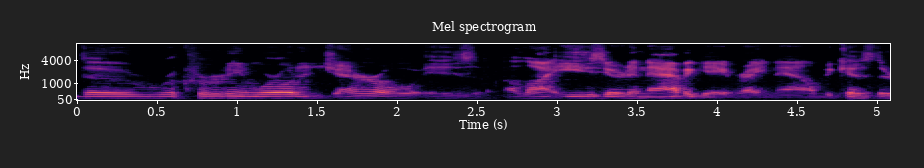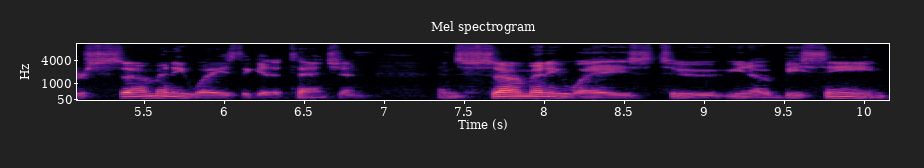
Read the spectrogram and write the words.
the recruiting world in general is a lot easier to navigate right now because there's so many ways to get attention and so many ways to you know be seen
